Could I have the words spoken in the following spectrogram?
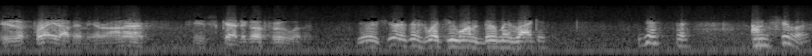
She's afraid of him, Your Honor. She's scared to go through with it. You're sure this is what you want to do, Miss Lackett? Yes, sir. I'm sure.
